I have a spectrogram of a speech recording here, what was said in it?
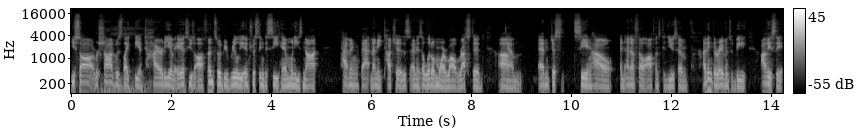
you saw Rachaad was like the entirety of ASU's offense, so it'd be really interesting to see him when he's not having that many touches and is a little more well rested. Um, yeah. And just seeing how an NFL offense could use him. I think the Ravens would be obviously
